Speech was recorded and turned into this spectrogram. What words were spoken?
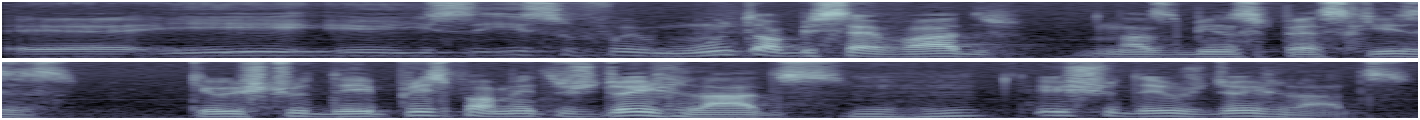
É, e e isso, isso foi muito observado nas minhas pesquisas, que eu estudei principalmente os dois lados. Uhum. Eu estudei os dois lados.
